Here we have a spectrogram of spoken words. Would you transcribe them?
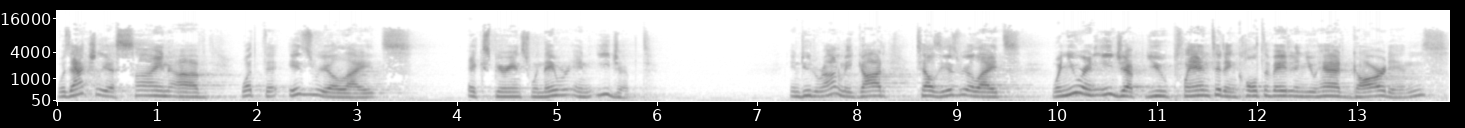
was actually a sign of what the Israelites experienced when they were in Egypt. In Deuteronomy, God tells the Israelites, when you were in Egypt, you planted and cultivated and you had gardens.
